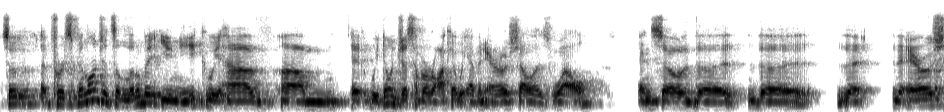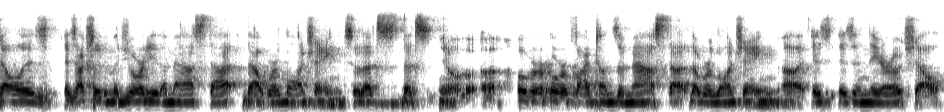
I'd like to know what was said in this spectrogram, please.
So uh, for spin launch, it's a little bit unique. We have um, it, we don't just have a rocket; we have an aeroshell as well. And so the the the the aeroshell is is actually the majority of the mass that that we're launching. So that's that's you know uh, over over five tons of mass that that we're launching uh, is is in the aeroshell.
